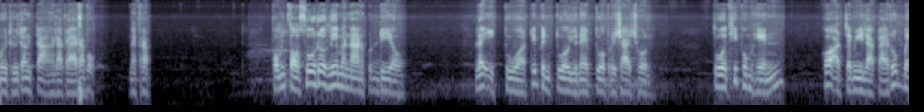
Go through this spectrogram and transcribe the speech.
มือถือต่าง ๆ หลากหลายระบบ นะครับ ผมต่อสู้เรื่องนี้มานานคนเดียว และอีกตัวที่เป็นตัวอยู่ในตัวประชาชน ตัวที่ผมเห็นก็อาจจะมีหลากหลายรูปแบ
